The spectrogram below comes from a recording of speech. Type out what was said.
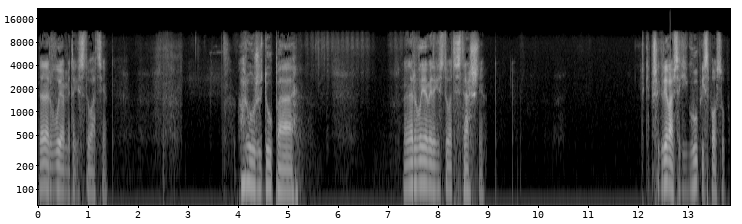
Denerwują mnie takie sytuacje. Róż dupę. Denerwują mnie takie sytuacje strasznie. Takie przegrywać w taki głupi sposób.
